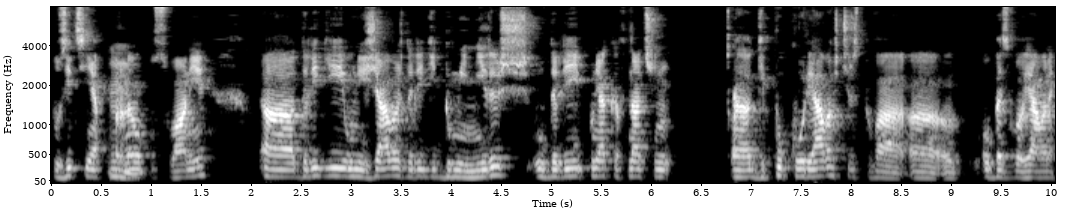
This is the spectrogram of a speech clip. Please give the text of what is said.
позиция, някакво определено mm-hmm. послание – а, дали ги унижаваш, дали ги доминираш, дали по някакъв начин а, ги покоряваш чрез това а, обезглавяване.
